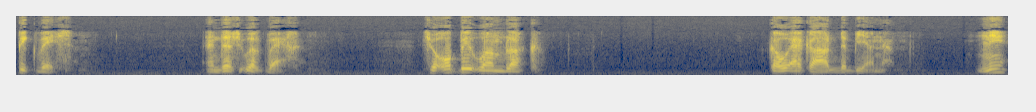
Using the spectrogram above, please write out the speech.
Pickwes. En dis ook weg. So op die oomblik gou ek harde bene. Nee.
